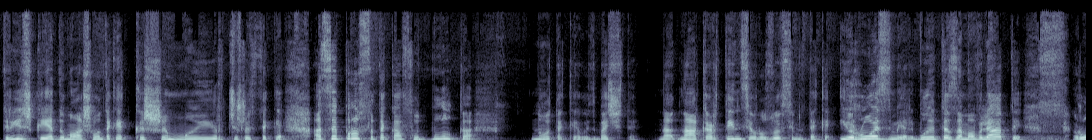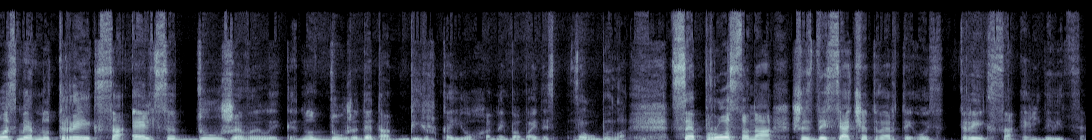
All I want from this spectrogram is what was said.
трішки, я думала, що воно таке кашемир чи щось таке. А це просто така футболка. Ну, таке, ось бачите, на, на картинці воно зовсім не таке. І розмір, будете замовляти, розмір ну, 3XL це дуже велике. Ну, дуже, де та бірка, йоханий бабай десь загубила. Це просто на 64-й, ось, 3XL, дивіться.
